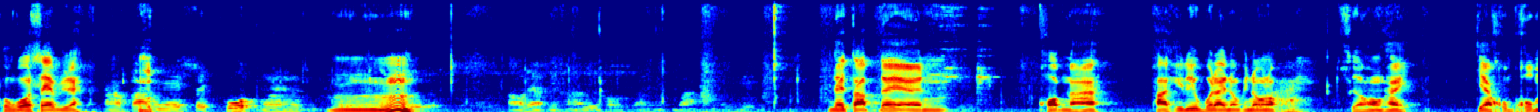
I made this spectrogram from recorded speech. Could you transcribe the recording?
ผมก็แซบอยู่นะอาปากไม่ใส่กวกมาอืมเอาแล้วสิหาเลยเขาบ้าได้ตับได้ อันขอบหนาผ่าขี้ริ้วบ่ได้เนาะพี่น้องเนาะเสือห้องให้ แจ่ขมขม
